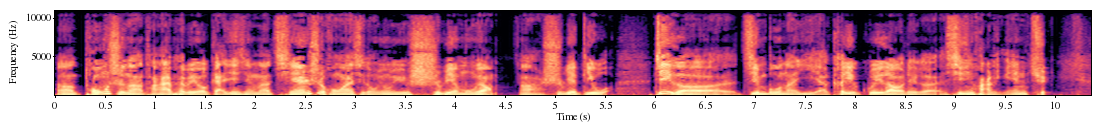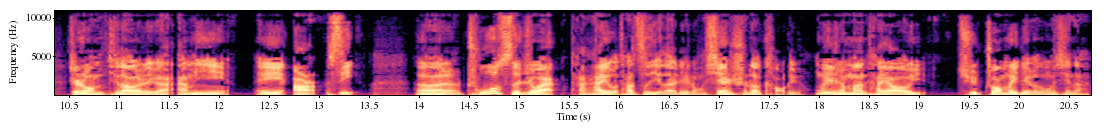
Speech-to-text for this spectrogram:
呃，同时呢，它还配备有改进型的前视红外系统，用于识别目标啊，识别敌我。这个进步呢，也可以归到这个信息化里面去。这是我们提到的这个 M 一 A 二 C，呃，除此之外，它还有它自己的这种现实的考虑。为什么它要去装备这个东西呢？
